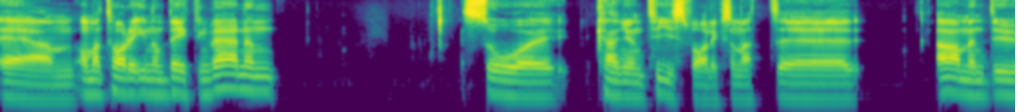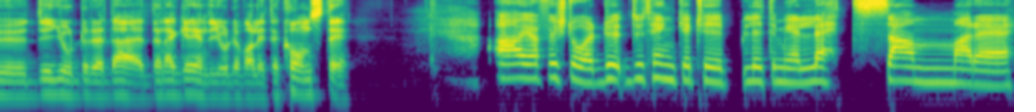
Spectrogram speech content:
Ehm, om man tar det inom datingvärlden så kan ju en tease vara liksom att eh, ah, men du, du gjorde det där, den där grejen du gjorde var lite konstig. Ja, jag förstår. Du, du tänker typ lite mer lättsammare,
